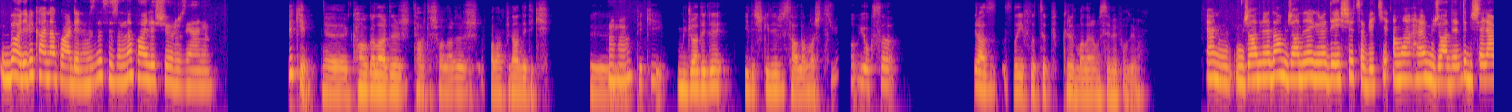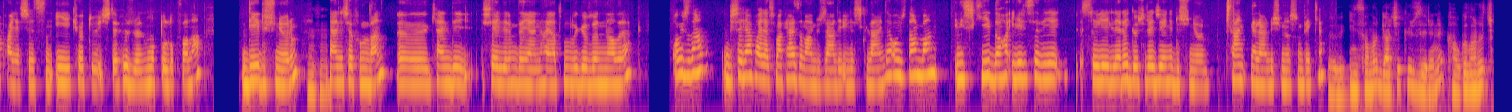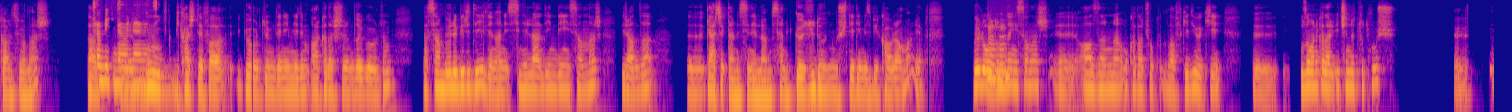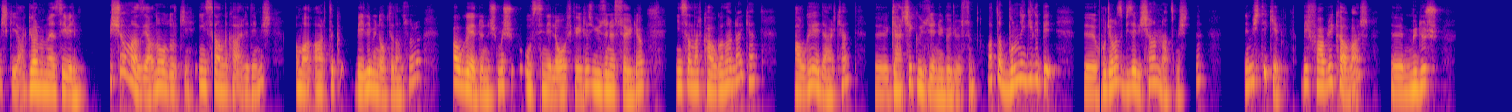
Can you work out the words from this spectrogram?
Böyle bir kaynak vardı elimizde. Sizinle paylaşıyoruz yani. Peki e, kavgalardır, tartışmalardır falan filan dedik. E, Hı hı. Peki mücadele ilişkileri sağlamlaştırıyor mu yoksa biraz zayıflatıp kırılmalara mı sebep oluyor? Yani mücadeleden mücadeleye göre değişir tabii ki ama her mücadelede bir şeyler paylaşırsın. İyi, kötü, işte hüzün, mutluluk falan diye düşünüyorum. Hı hı. Kendi çapımdan, e, kendi şeylerimde yani hayatımda göz önüne alarak. O yüzden bir şeyler paylaşmak her zaman güzeldir ilişkilerde. O yüzden ben ilişkiyi daha ileri seviye seviyelere götüreceğini düşünüyorum. Sen neler düşünüyorsun peki? E, insanlar gerçek yüzlerini kavgalarda çıkartıyorlar. Ben Tabii ki de e, öyle, evet. bunu birkaç defa gördüm, deneyimledim, arkadaşlarımda gördüm. Ya sen böyle biri değildin. Hani sinirlendiğinde insanlar bir anda e, gerçekten de sinirlenmiş. Hani gözü dönmüş dediğimiz bir kavram var ya. Böyle Hı hı. olduğunda insanlar e, ağızlarına o kadar çok laf geliyor ki e, bu zamana kadar içinde tutmuş. E, demiş ki ya görmemezliği verim. Bir şey olmaz ya ne olur ki insanlık hali demiş. Ama artık belli bir noktadan sonra kavgaya dönüşmüş. O sinirle o öfkeyle yüzüne söylüyor. İnsanlar kavgalardayken kavga ederken e, gerçek yüzlerini görüyorsun. Hatta bununla ilgili bir e, hocamız bize bir şey anlatmıştı. Demişti ki bir fabrika var. E, müdür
